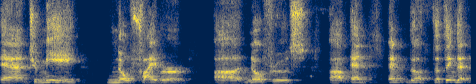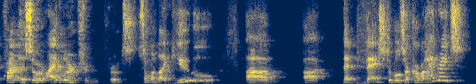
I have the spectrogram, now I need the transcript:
And to me, no fiber, uh, no fruits. Uh, and and the, the thing that finally, so I learned from, from someone like you uh, uh, that vegetables are carbohydrates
